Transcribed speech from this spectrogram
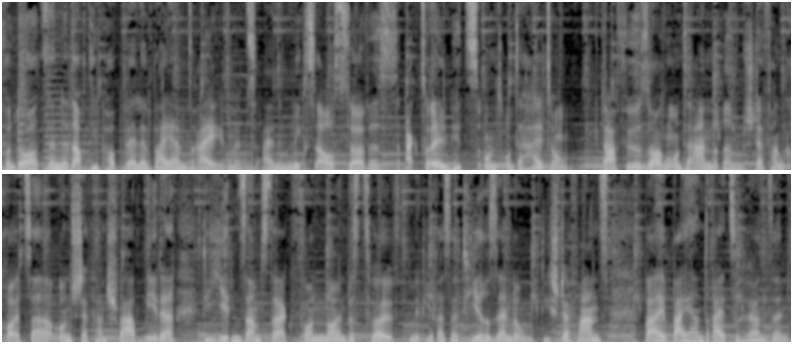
Von dort sendet auch die Popwelle Bayern 3 mit einem Mix aus Service, aktuellen Hits und Unterhaltung. Dafür sorgen unter anderem Stefan Kreuzer und Stefan Schwabeneder, die jeden Samstag von 9 bis 12 mit ihrer Satiresendung Die Stephans bei Bayern 3 zu hören sind.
